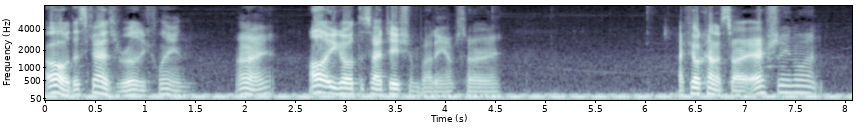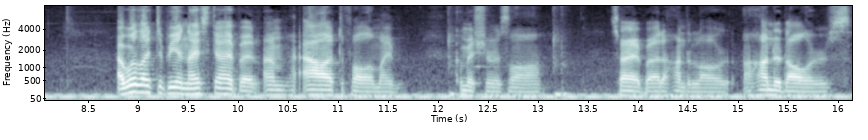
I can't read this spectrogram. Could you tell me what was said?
Oh, this guy's really clean. Alright. I'll let you go with the citation, buddy. I'm sorry. I feel kind of sorry. Actually, you know what? I would like to be a nice guy, but I'm I'll have to follow my commissioner's law. Sorry about a hundred dollar a hundred dollars.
